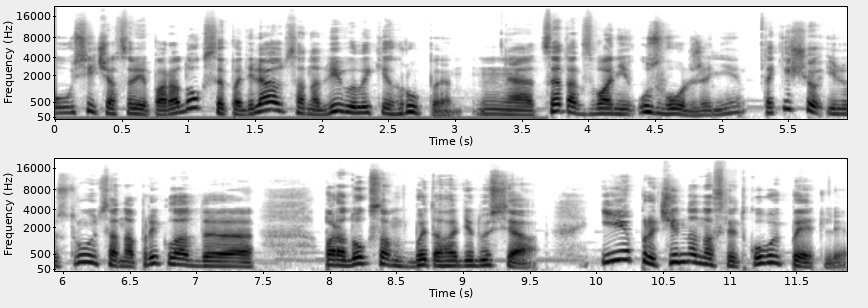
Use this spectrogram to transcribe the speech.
усі часові парадокси поділяються на дві великі групи. Е, Це так звані узгоджені, такі, що ілюструються, наприклад, парадоксом вбитого дідуся, і причинно-наслідкові петлі.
